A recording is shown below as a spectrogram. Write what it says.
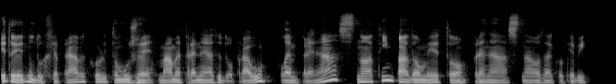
je to jednoduché práve kvôli tomu, že máme prenajatú dopravu len pre nás, no a tým pádom je to pre nás naozaj ako keby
